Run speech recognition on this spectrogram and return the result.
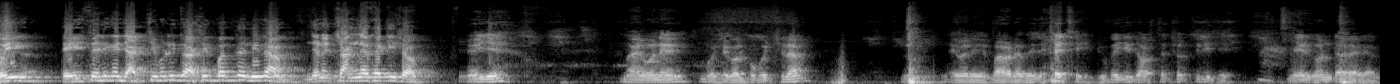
ওই তেইশ তারিখে যাচ্ছি বলে তো আশীর্বাদটা নিলাম যেন চাঙ্গা থাকি সব। এই যে ভাই বোনে বসে গল্প করছিলাম। এবারে বারোটা বেজে গেছে ঢুকেছি দশটা ছত্রিশে। দেড় ঘণ্টা হয়ে গেল।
